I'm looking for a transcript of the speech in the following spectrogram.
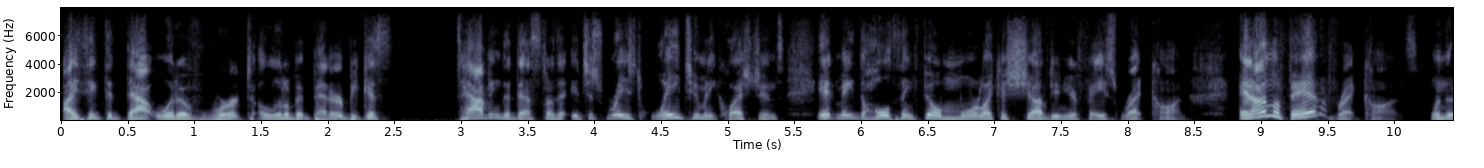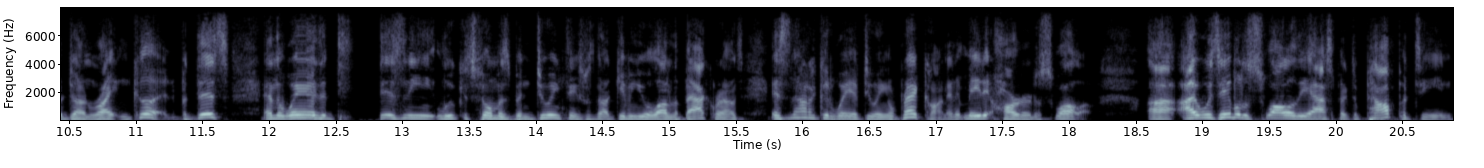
I think that that would have worked a little bit better because having the Death Star, it just raised way too many questions. It made the whole thing feel more like a shoved in your face retcon. And I'm a fan of retcons when they're done right and good. But this and the way that Disney Lucasfilm has been doing things with not giving you a lot of the backgrounds is not a good way of doing a retcon, and it made it harder to swallow. Uh, I was able to swallow the aspect of Palpatine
